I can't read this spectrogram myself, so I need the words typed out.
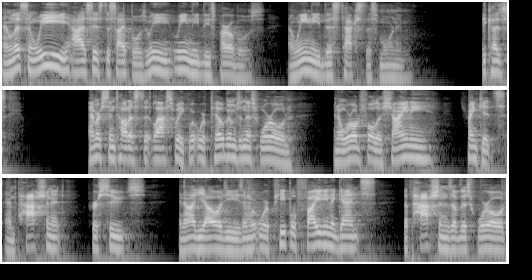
And listen, we as his disciples, we, we need these parables, and we need this text this morning. Because Emerson taught us that last week, we're, we're pilgrims in this world, in a world full of shiny, trinkets and passionate pursuits and ideologies, and we're, we're, people fighting against the passions of this world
